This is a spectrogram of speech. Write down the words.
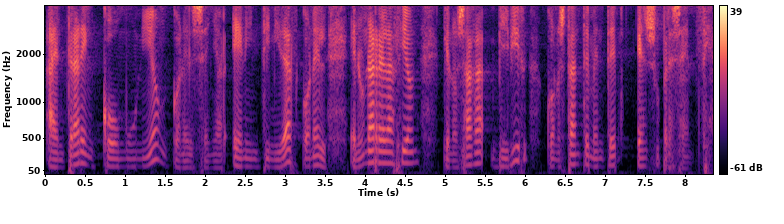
a entrar en comunión con el Señor, en intimidad con Él, en una relación que nos haga vivir constantemente en su presencia.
